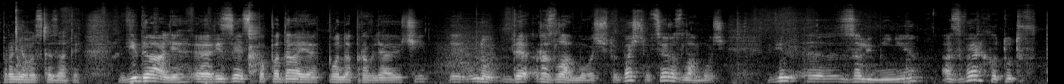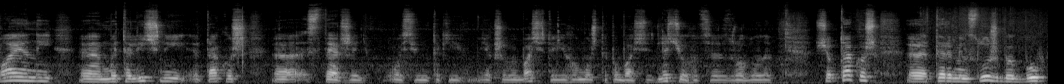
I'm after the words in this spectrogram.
про нього сказати? В ідеалі е, різець попадає по направляючій, е, ну, де розламувач. Тут бачите, це розламувач. Він е, з алюмінію, а зверху тут впаяний металічний також стержень. Ось він такий, якщо ви бачите, його можете побачити. Для чого це зроблено? Щоб також термін служби був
